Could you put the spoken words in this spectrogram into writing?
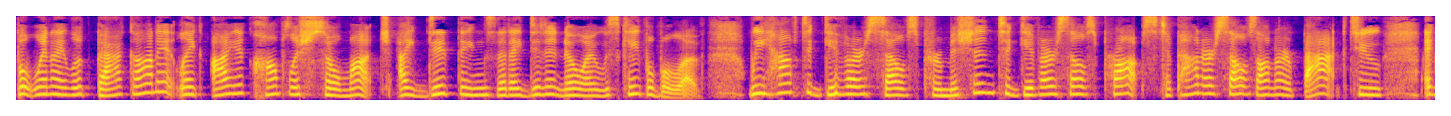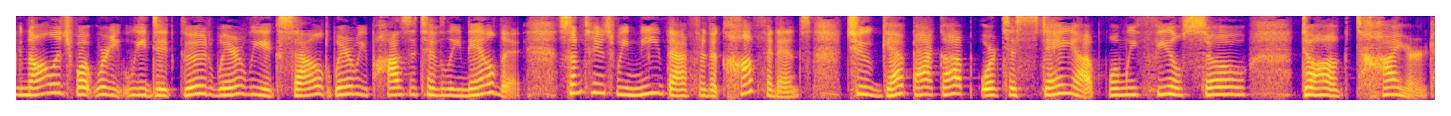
But when I look back on it, like I accomplished so much. I did things that I didn't know I was capable of. We have to give ourselves permission to give ourselves props, to pat ourselves on our back, to acknowledge what we, we did good, where we excelled, where we positively nailed it. Sometimes we need that for the confidence to get back up or to stay up when we feel so dog tired.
